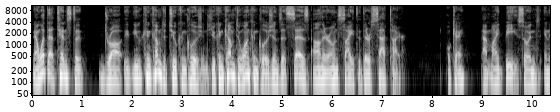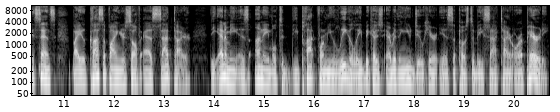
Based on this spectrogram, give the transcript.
Now, what that tends to draw, you can come to two conclusions. You can come to one conclusion that says on their own site that they're satire. Okay, that might be. So, in, in a sense, by classifying yourself as satire, the enemy is unable to deplatform you legally because everything you do here is supposed to be satire or a parody.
